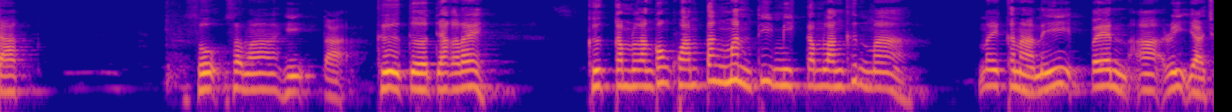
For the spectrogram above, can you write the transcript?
จากสุสมาหิตะ คือเกิดจากอะไร คือกำลังของความตั้งมั่นที่มีกำลังขึ้นมา ในขณะนี้เป็นอริยช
